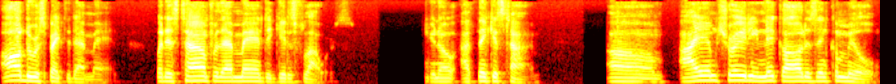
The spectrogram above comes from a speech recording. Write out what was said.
All due respect to that man. But it's time for that man to get his flowers. You know, I think it's time. Um, I am trading Nick Aldis and Kamille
